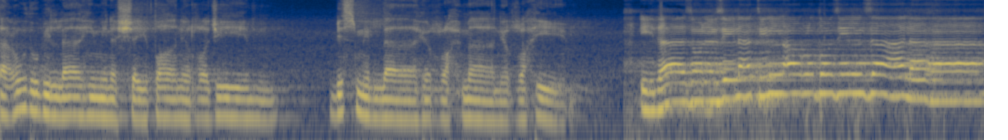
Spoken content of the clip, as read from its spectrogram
أعوذ بالله من الشيطان الرجيم. بسم الله الرحمن الرحيم. إذا زلزلت الأرض زلزالها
